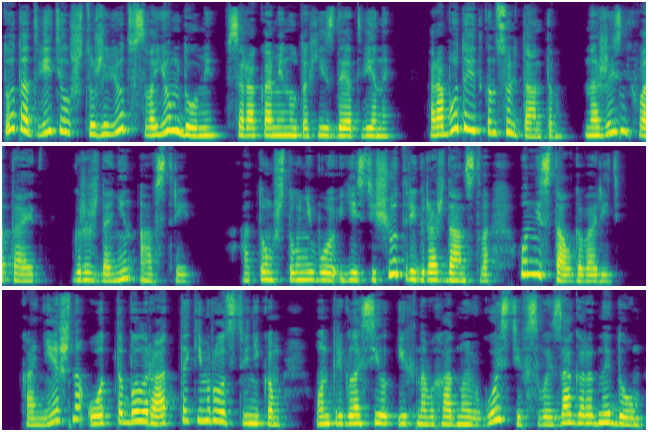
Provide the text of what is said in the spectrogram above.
Тот ответил, что живет в своем доме в сорока минутах езды от Вены. Работает консультантом, на жизнь хватает, гражданин Австрии. О том, что у него есть еще три гражданства, он не стал говорить. Конечно, Отто был рад таким родственникам. Он пригласил их на выходной в гости в свой загородный дом,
